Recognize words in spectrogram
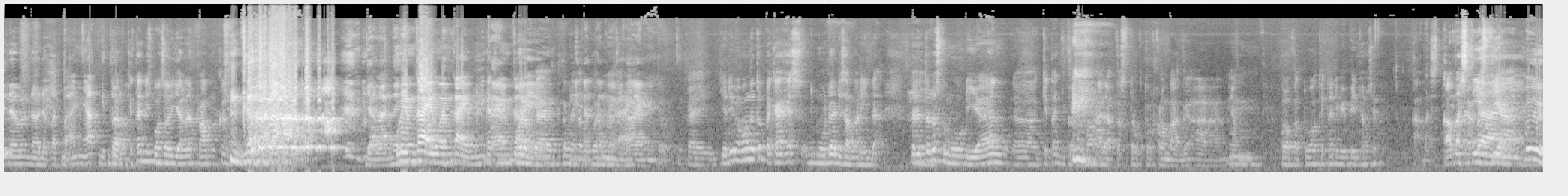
sudah udah dapat banyak gitu. Bentar, loh. kita di sponsor jalan Pramuka Jalannya UMKM, UMKM, meningkatkan UMKM. UMKM. kita meningkatkan UMKM. UMKM itu. Oke, jadi memang itu PKS muda di Samarinda. Dan terus kemudian eh, kita juga memang ada ke struktur kelembagaan yang kalau ketua kita dipimpin sama siapa? Kak Basti. Kak Bastian. Bastian, Beuh.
